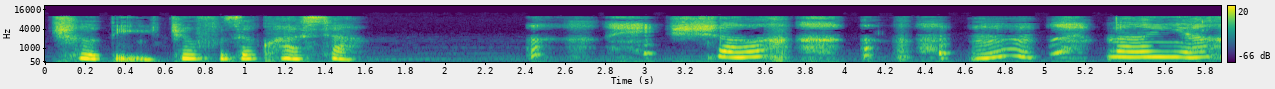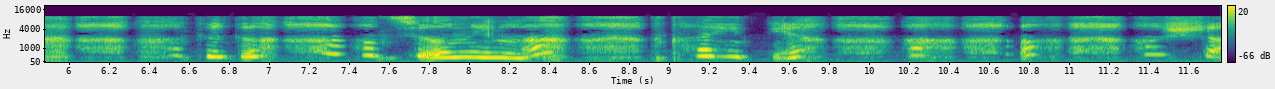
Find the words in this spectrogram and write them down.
彻底征服在胯下，爽！嗯，妈呀，哥哥，我求你了，快一点！啊啊，好爽！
